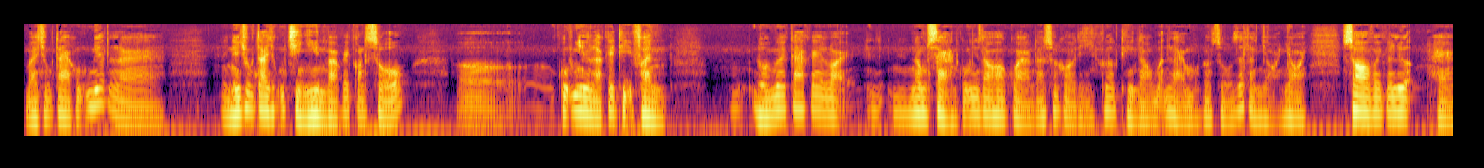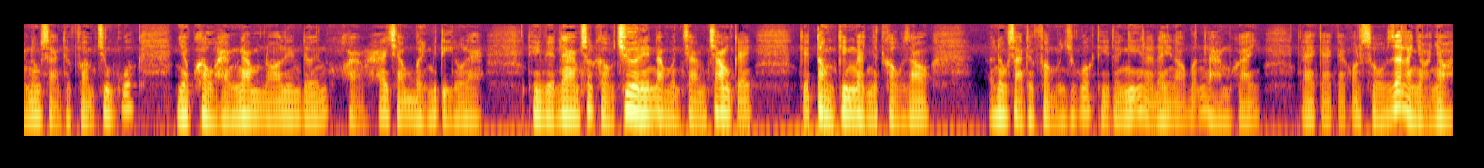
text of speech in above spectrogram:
mà chúng ta cũng biết là nếu chúng ta cũng chỉ nhìn vào cái con số uh, cũng như là cái thị phần đối với các cái loại nông sản cũng như rau hoa quả đã xuất khẩu thị trường thì nó vẫn là một con số rất là nhỏ nhoi so với cái lượng hàng nông sản thực phẩm Trung Quốc. Nhập khẩu hàng năm nó lên đến khoảng 270 tỷ đô la. Thì Việt Nam xuất khẩu chưa đến 5% trong cái cái tổng kim ngạch nhập khẩu rau ờ, nông sản thực phẩm của Trung Quốc thì tôi nghĩ là đây nó vẫn là một cái cái cái cái con số rất là nhỏ nhoi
